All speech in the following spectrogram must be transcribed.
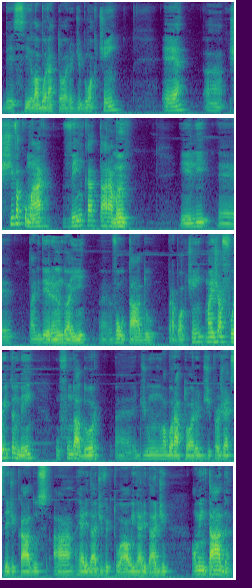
desse laboratório de blockchain é Shiva Kumar Venkataraman. Ele está é, tá liderando aí é, voltado para blockchain, mas já foi também o fundador é, de um laboratório de projetos dedicados à realidade virtual e realidade aumentada.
